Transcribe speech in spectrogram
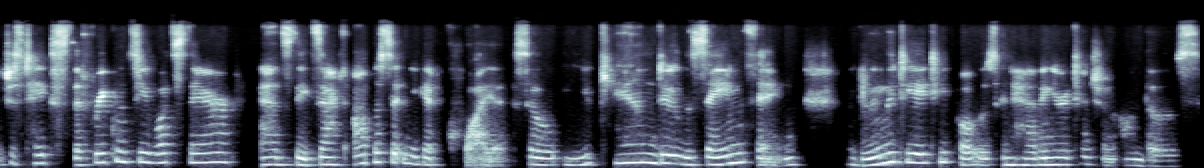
it just takes the frequency, of what's there, adds the exact opposite, and you get quiet. So you can do the same thing doing the TAT pose and having your attention on those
